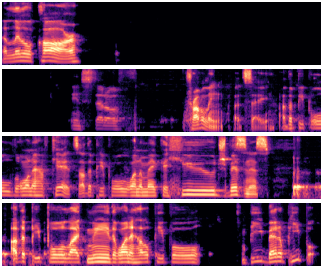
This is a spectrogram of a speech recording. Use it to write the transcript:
a little car, instead of traveling, let's say. Other people don't want to have kids. Other people want to make a huge business. Other people like me, they want to help people be better people.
